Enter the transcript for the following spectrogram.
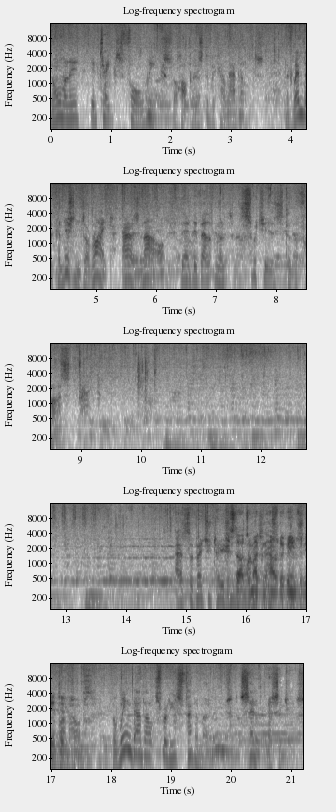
Normally, it takes four weeks for hoppers to become adults. But when the conditions are right, as now, their development switches to the fast track. As the vegetation you start to imagine how it would have been for the Egyptians. Out, the winged adults release pheromones, scent messages,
